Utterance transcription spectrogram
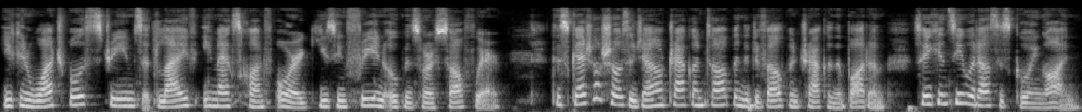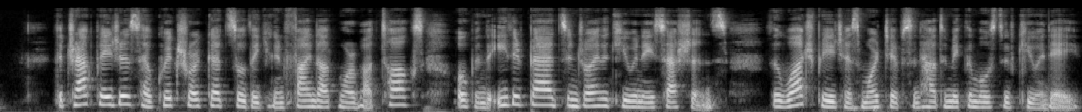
You can watch both streams at live.emacsconf.org using free and open source software. The schedule shows the general track on top and the development track on the bottom, so you can see what else is going on. The track pages have quick shortcuts so that you can find out more about talks, open the etherpads, and join the Q&A sessions. The watch page has more tips on how to make the most of Q&A.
